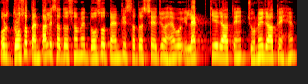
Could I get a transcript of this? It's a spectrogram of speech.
और 245 सदस्यों में 233 सदस्य जो हैं, वो इलेक्ट किए जाते हैं, चुने जाते हैं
